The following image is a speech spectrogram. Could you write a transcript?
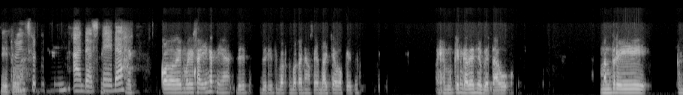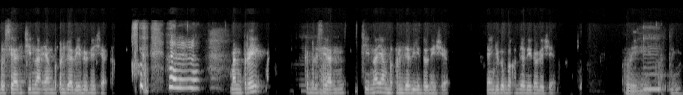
Ya cringe cringe ada sepeda Kalau yang masih saya ingat nih ya dari dari tebak-tebakan yang saya baca waktu itu, ya mungkin kalian juga tahu Menteri Kebersihan Cina yang bekerja di Indonesia. Menteri Kebersihan Cina yang bekerja di Indonesia. Yang juga bekerja di Indonesia. Hmm.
